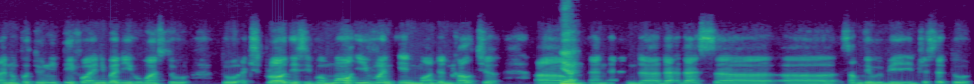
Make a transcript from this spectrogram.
an opportunity for anybody who wants to to explore this even more, even in modern culture. Um, yeah. And and uh, that that's uh, uh, something we'd be interested to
